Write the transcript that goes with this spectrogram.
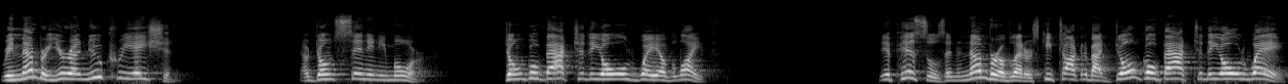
remember you're a new creation. Now don't sin anymore. Don't go back to the old way of life. The epistles and a number of letters keep talking about don't go back to the old way.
